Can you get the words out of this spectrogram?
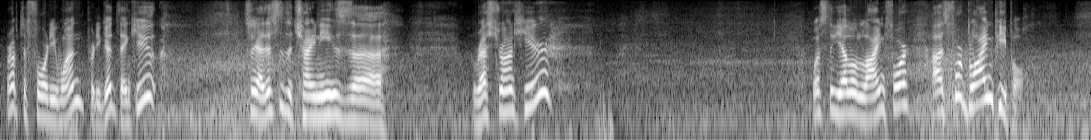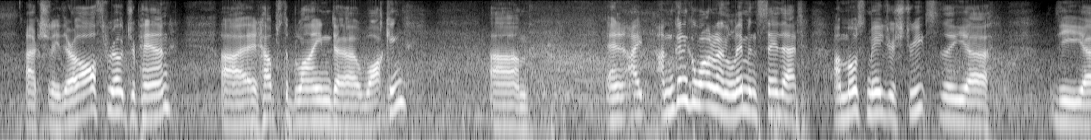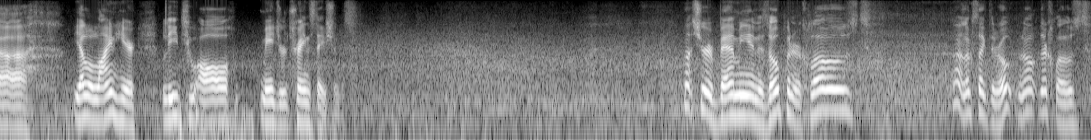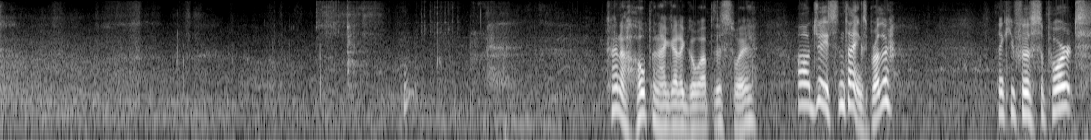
We're up to 41. Pretty good, thank you. So yeah, this is the Chinese uh, restaurant here. What's the yellow line for? Uh, it's for blind people. Actually, they're all throughout Japan. Uh, it helps the blind uh, walking. Um, and I, I'm going to go out on a limb and say that on most major streets, the uh, the uh, yellow line here lead to all major train stations. Not sure if Bamiyan is open or closed. Oh, it looks like they're open. No, they're closed. kind of hoping I got to go up this way. Oh, Jason, thanks, brother. Thank you for the support.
